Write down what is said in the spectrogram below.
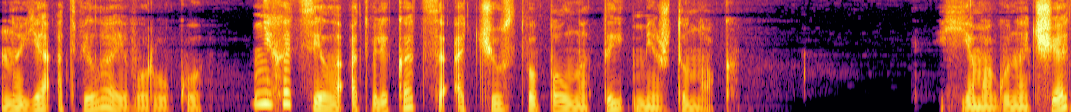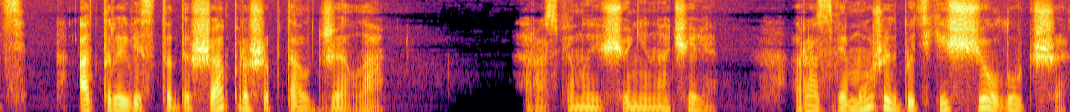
но я отвела его руку, не хотела отвлекаться от чувства полноты между ног. «Я могу начать?» — отрывисто дыша прошептал Джелла. «Разве мы еще не начали? Разве может быть еще лучше?»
